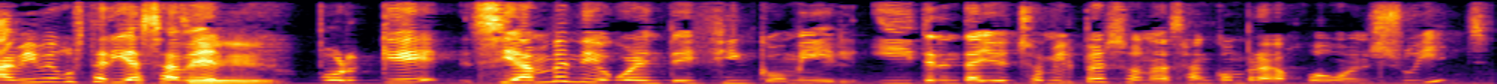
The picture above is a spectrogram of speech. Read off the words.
A mí me gustaría saber Sí. por qué, si han vendido 45.000 y 38.000 personas han comprado el juego en Switch,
